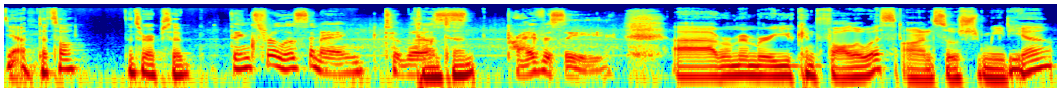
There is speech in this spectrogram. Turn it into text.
Yeah, that's all. That's our episode. Thanks for listening to this Content. privacy. Uh, remember, you can follow us on social media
